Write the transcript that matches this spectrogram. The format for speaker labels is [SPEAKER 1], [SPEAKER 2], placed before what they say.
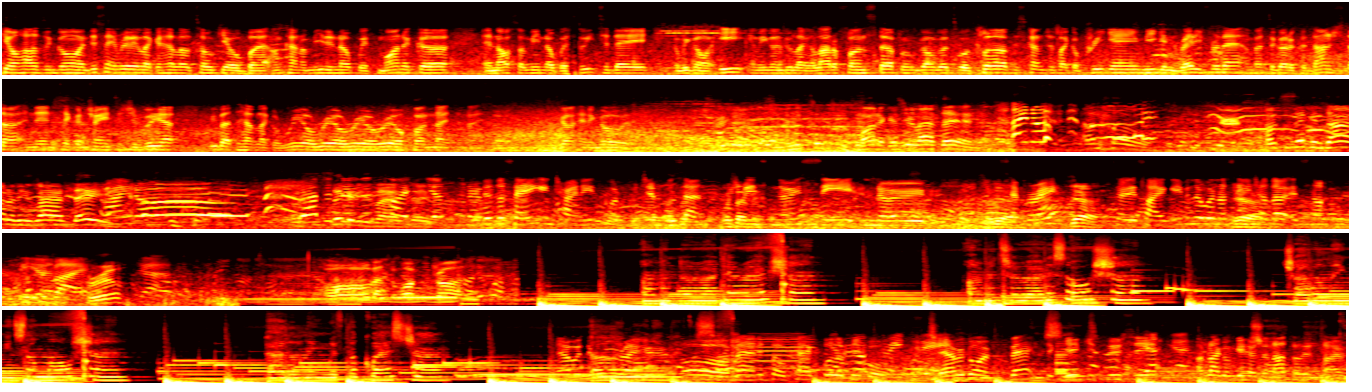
[SPEAKER 1] Tokyo, how's it going? This ain't really like a hello Tokyo, but I'm kind of meeting up with Monica and also meeting up with Sweet today. And we're gonna eat and we're gonna do like a lot of fun stuff and we're gonna go to a club. This kind of just like a pre-game, me getting ready for that. I'm about to go to Kodansha and then take a train to Shibuya. We about to have like a real, real, real, real fun night tonight. So let's go ahead and go with it. Monica, it's your last day.
[SPEAKER 2] I know.
[SPEAKER 1] I know. I'm sick and tired of these last days.
[SPEAKER 2] I know. We had to
[SPEAKER 1] sick
[SPEAKER 2] do this like yesterday. There's a saying in Chinese called Bujin Busan,
[SPEAKER 1] What's
[SPEAKER 2] which means
[SPEAKER 1] mean?
[SPEAKER 2] no see, no separate.
[SPEAKER 1] Yeah.
[SPEAKER 2] So it's like even though we're not seeing
[SPEAKER 1] Yeah.
[SPEAKER 2] each other, it's not goodbye.
[SPEAKER 1] Uh, For real?
[SPEAKER 2] Yeah.
[SPEAKER 1] Oh, about to walk across.
[SPEAKER 3] I'm in the right direction. I'm into ride this ocean. Traveling in slow motion. Paddling with no question.
[SPEAKER 1] Yeah, we're going back to Genki Sushi.
[SPEAKER 2] Yes, yes.
[SPEAKER 1] I'm not gonna get her the natto this time.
